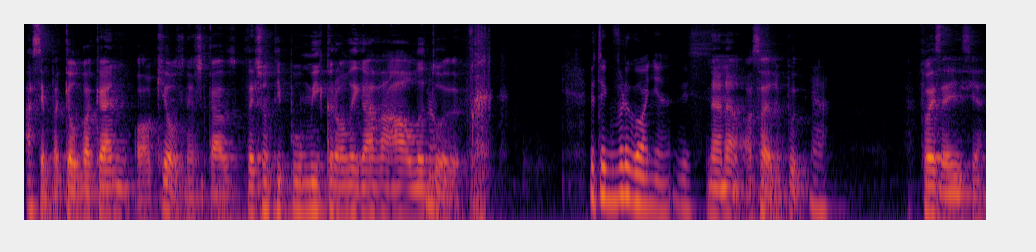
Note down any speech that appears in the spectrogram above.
há sempre aquele bacano, ou aqueles neste caso, que deixam tipo o micro ligado à aula toda. Eu tenho vergonha disso. Não, não, ou seja, puto, Yeah. Pois é isso, é.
